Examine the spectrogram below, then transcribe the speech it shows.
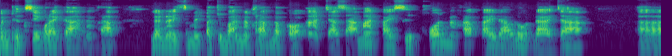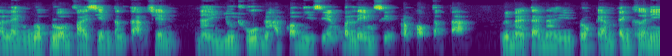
บันทึกเสียงรายการนะครับ และในสมัยปัจจุบันนะครับแล้วก็อาจจะสามารถไปสืบค้นนะครับ ไปดาวน์โหลดได้จากแหล่งรวบรวมไฟล์เสียงต่างๆ เช่น ใน YouTube นะครับก็มีเสียงบรรเลงเสียงประกอบต่างๆ หรือแม้แต่ในโปรแกรม Anchor นี้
